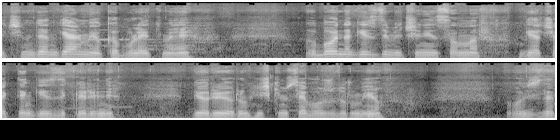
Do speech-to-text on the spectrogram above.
içimden gelmiyor kabul etmeye. Boyuna gezdiğim için insanlar gerçekten gezdiklerini görüyorum. Hiç kimse boş durmuyor. O yüzden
